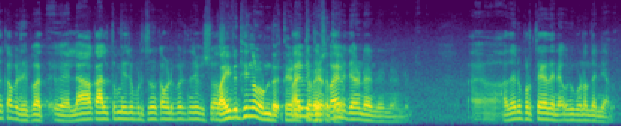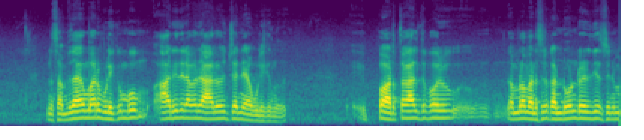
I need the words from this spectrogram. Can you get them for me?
നിൽക്കാൻ പറ്റില്ല. ഇപ്പം എല്ലാ കാലത്തും ഇതിൽ പിടിച്ചു നിൽക്കാൻ വേണ്ടി പറ്റുന്ന വിശ്വാസം. വൈവിധ്യങ്ങളുണ്ട് വൈവിധ്യമുണ്ട് അതൊരു പ്രത്യേകത തന്നെ ഒരു ഗുണം തന്നെയാണ്. പിന്നെ സംവിധായകന്മാർ വിളിക്കുമ്പോൾ ആ രീതിയിൽ അവർ ആലോചിച്ച് തന്നെയാണ് വിളിക്കുന്നത്. ഇപ്പോൾ അടുത്ത കാലത്ത് ഇപ്പോൾ ഒരു നമ്മളെ മനസ്സിൽ കണ്ടുകൊണ്ട് എഴുതിയ സിനിമ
